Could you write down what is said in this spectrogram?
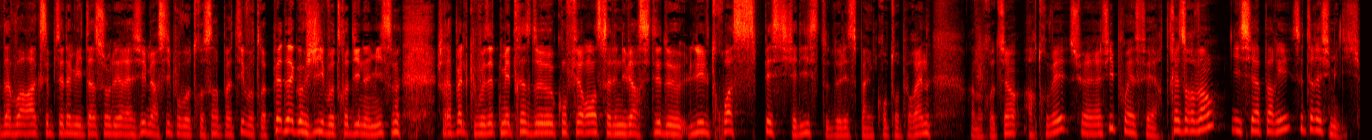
d'avoir accepté l'invitation de RFI. Merci pour votre sympathie, votre pédagogie votre dynamisme. Je rappelle que vous êtes maîtresse de conférence à l'Université de Lille 3, spécialiste de l'Espagne contemporaine. Un entretien à retrouver sur RFI.fr. 13h20, ici à Paris, c'était RFI Midi.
